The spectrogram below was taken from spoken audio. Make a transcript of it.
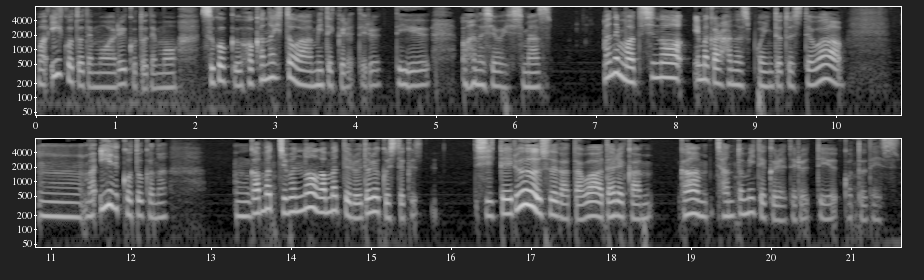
まあ、いいことでも悪いことでも、すごく他の人は見てくれてるっていうお話をします。まあでも私の今から話すポイントとしては、うん、まあいいことかな。うん、頑張っ、自分の頑張ってる、努力してく、してる姿は誰かがちゃんと見てくれてるっていうことです。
